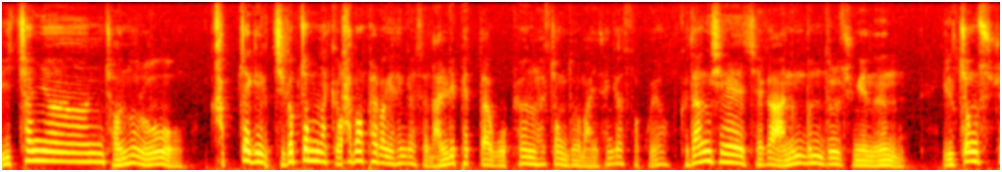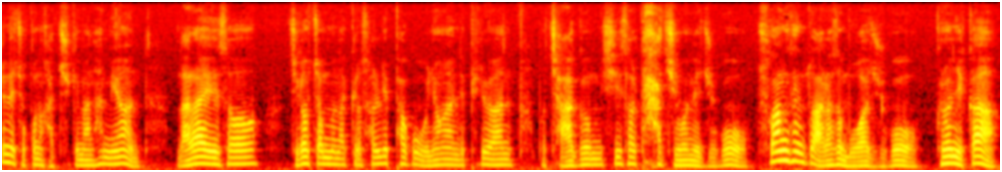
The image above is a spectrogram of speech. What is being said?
2000년 전후로 갑자기 직업 전문 학교가 사방팔방에 생겼어요. 난립했다고 표현을 할 정도로 많이 생겼었고요. 그 당시에 제가 아는 분들 중에는 일정 수준의 조건을 갖추기만 하면 나라에서 직업 전문 학교 설립하고 운영하는 데 필요한 뭐 자금, 시설 다 지원해 주고 수강생도 알아서 모아주고 그러니까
